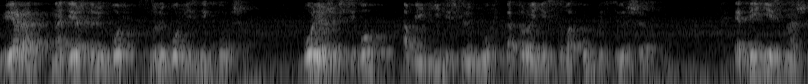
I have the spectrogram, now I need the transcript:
вера, надежда, любовь, но любовь из них больше. Более же всего облекитесь в любовь, которая есть совокупность совершенства. Это и есть наше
